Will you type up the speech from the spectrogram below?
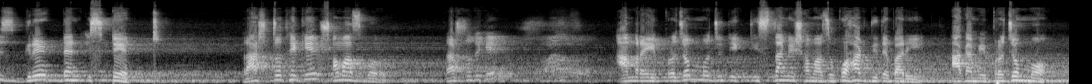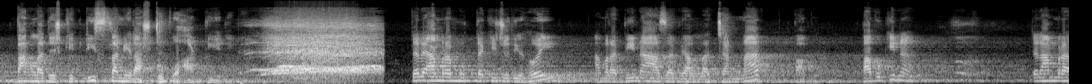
is great than state. রাষ্ট্র থেকে সমাজ বড়। রাষ্ট্র থেকে আমরা এই প্রজন্ম যদি একটি ইসলামী সমাজ উপহার দিতে পারি, আগামী প্রজন্ম বাংলাদেশকে একটি ইসলামী রাষ্ট্র উপহার দিয়ে দিবে। তাহলে আমরা মুত্তাকি যদি হই, আমরা বিনা আজাবে আল্লাহ জান্নাত পাবো। পাবো কি না? তাহলে আমরা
